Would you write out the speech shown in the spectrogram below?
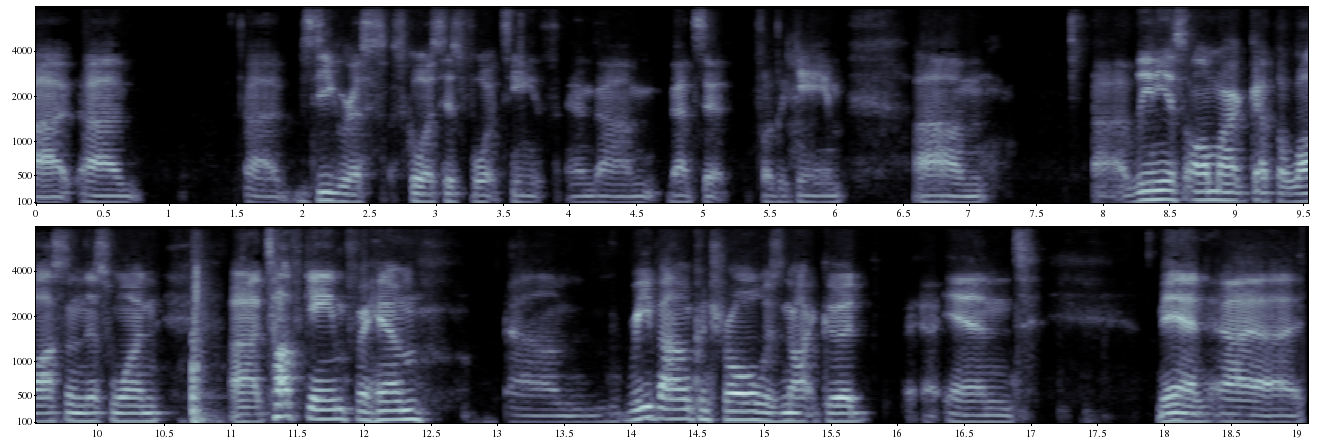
uh, uh, uh, Zegras scores his 14th, and um, that's it for the game. Um, uh, Linus Ullmark got the loss in this one. Uh, tough game for him. Um, rebound control was not good and man, uh,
